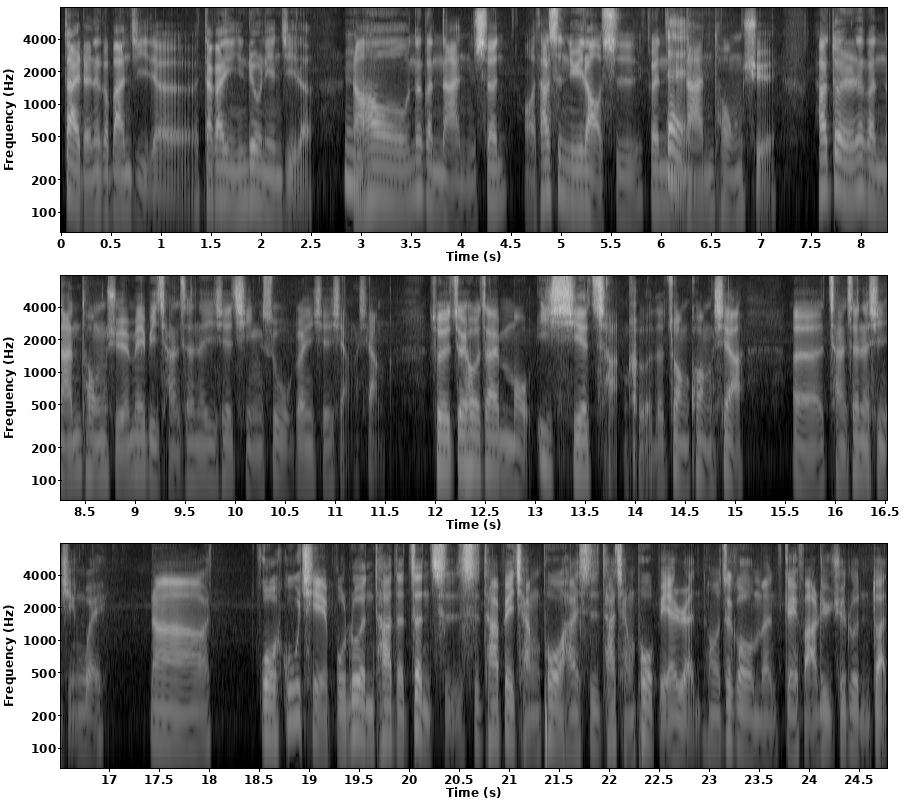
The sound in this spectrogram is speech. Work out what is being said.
带的那个班级的大概已经六年级了，嗯，然后那个男生哦，她是女老师跟男同学，她对，那个男同学 maybe 产生了一些情愫跟一些想象，所以最后在某一些场合的状况下，呃，产生了性行为，那。我姑且不论他的证词是他被强迫还是他强迫别人，哦，这个我们给法律去论断。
